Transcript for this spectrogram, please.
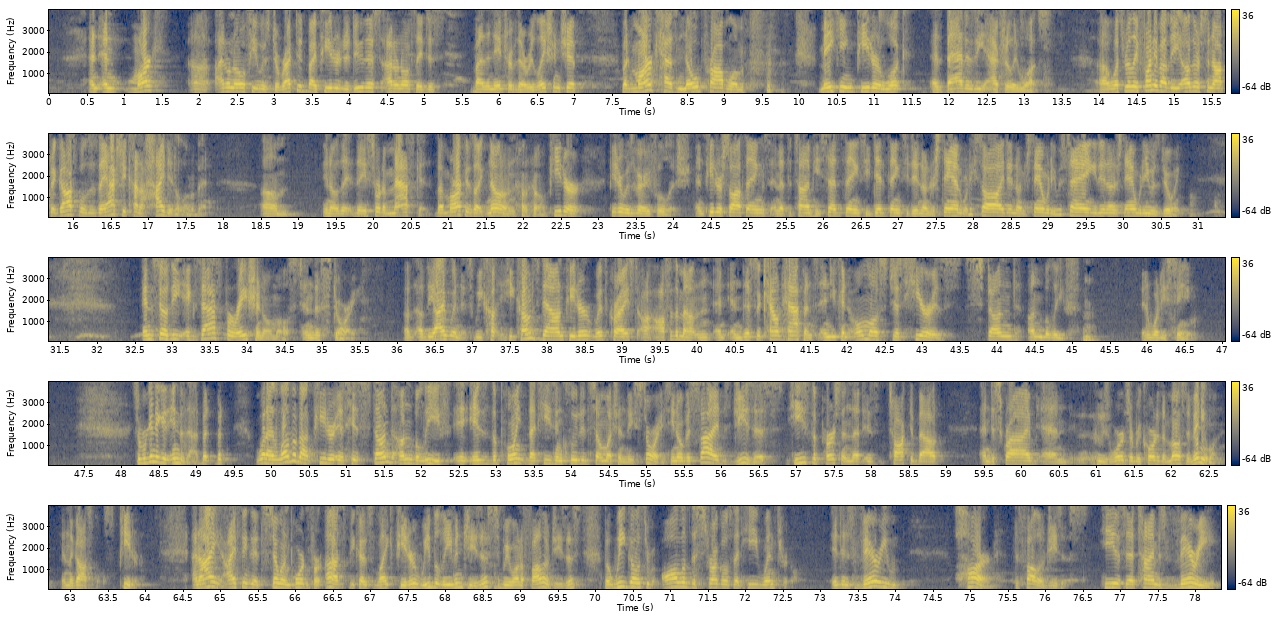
And, and Mark, uh, I don't know if he was directed by Peter to do this. I don't know if they just, by the nature of their relationship. But Mark has no problem making Peter look as bad as he actually was. Uh, what's really funny about the other synoptic gospels is they actually kind of hide it a little bit. Um, you know, they, they sort of mask it. But Mark is like, no, no, no, no. Peter Peter was very foolish. And Peter saw things, and at the time he said things, he did things, he didn't understand what he saw, he didn't understand what he was saying, he didn't understand what he was doing. And so the exasperation almost in this story of, of the eyewitness, we, he comes down, Peter, with Christ off of the mountain, and, and this account happens, and you can almost just hear his stunned unbelief in what he's seeing. So we're going to get into that. But, but what I love about Peter is his stunned unbelief is the point that he's included so much in these stories. You know, besides Jesus, he's the person that is talked about and described and uh, whose words are recorded the most of anyone in the Gospels, Peter. And I, I think it's so important for us because, like Peter, we believe in Jesus, we want to follow Jesus, but we go through all of the struggles that he went through. It is very hard to follow Jesus. He is at times very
